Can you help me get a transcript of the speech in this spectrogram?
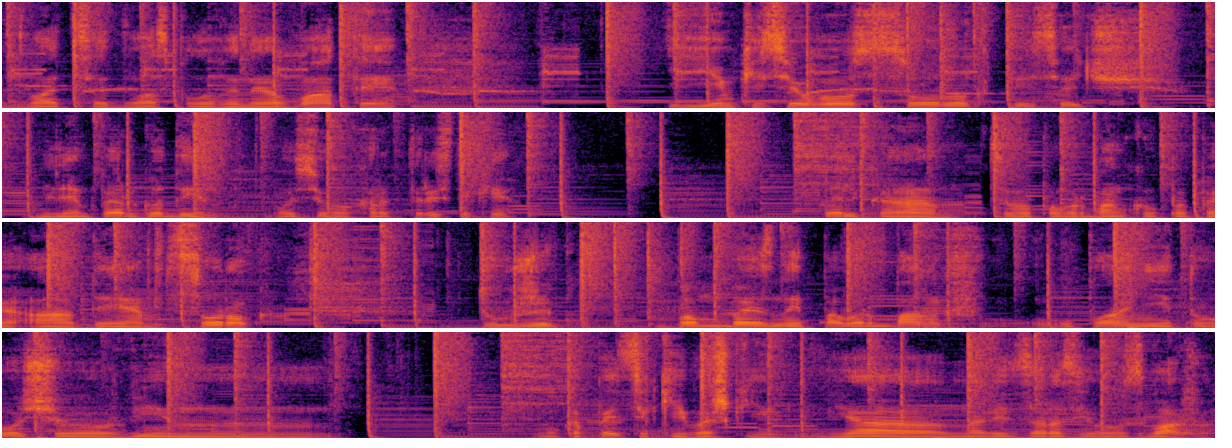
22,5 Вт. Ємкість його 40 тисяч мАч. Ось його характеристики. Моделька цього павербанку PPA DM40. Дуже бомбезний павербанк у плані того, що він ну капець який важкий. Я навіть зараз його зважу.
